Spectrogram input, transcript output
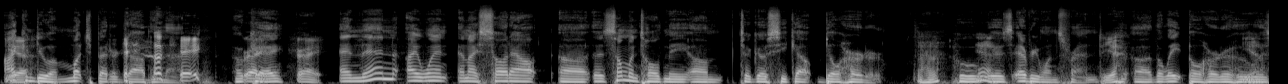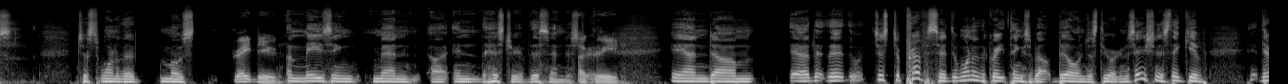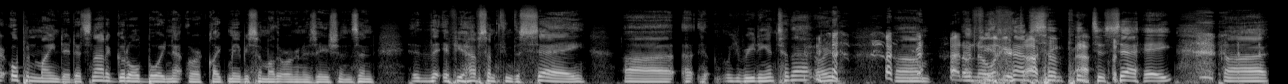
I Yeah. can do a much better job than that." Okay. Okay. Right. right. And then I went and I sought out. Uh, someone told me um, to go seek out Bill Hurter, Uh-huh. who is Yeah. everyone's friend. Yeah. Uh, the late Bill Hurter, who Yes. was just one of the most Great dude. amazing men uh, in the history of this industry. Agreed. And um, uh, the, the, just to preface it, one of the great things about Bill and just the organization is they give, they're open minded. It's not a good old boy network like maybe some other organizations. And the, if you have something to say, uh, uh, were you reading into that? Are you? Um, I don't know you what you're have talking something about. to say, uh,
